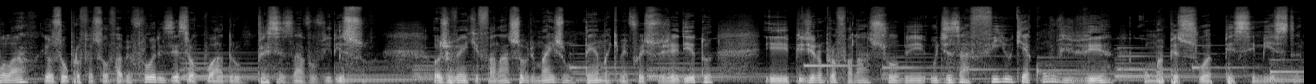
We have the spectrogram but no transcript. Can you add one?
Olá, eu sou o professor Fábio Flores e esse é o quadro Precisava Ouvir Isso. Hoje eu venho aqui falar sobre mais um tema que me foi sugerido e pediram para eu falar sobre o desafio que é conviver com uma pessoa pessimista.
